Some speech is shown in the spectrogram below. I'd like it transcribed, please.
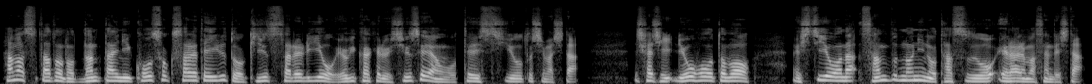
ハマスなどの団体に拘束されていると記述されるよう呼びかける修正案を提出しようとしました。しかし、両方とも必要な3分の2の多数を得られませんでした。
